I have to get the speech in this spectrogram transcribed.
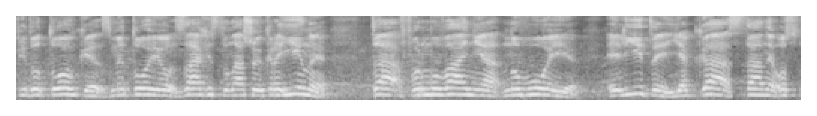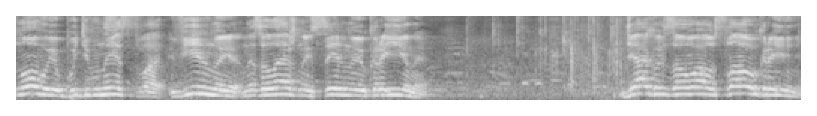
підготовки з метою захисту нашої країни та формування нової еліти, яка стане основою будівництва вільної, незалежної, сильної України. Дякую за увагу. Слава Україні!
